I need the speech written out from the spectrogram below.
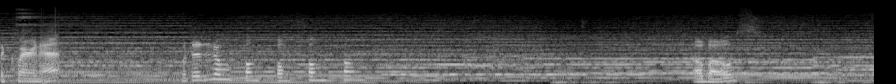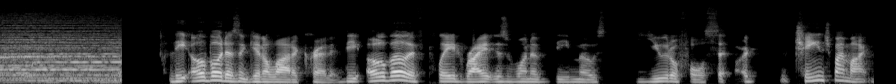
the clarinet. Oboes. The oboe doesn't get a lot of credit. The oboe, if played right, is one of the most beautiful. or- uh, Changed my mind.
